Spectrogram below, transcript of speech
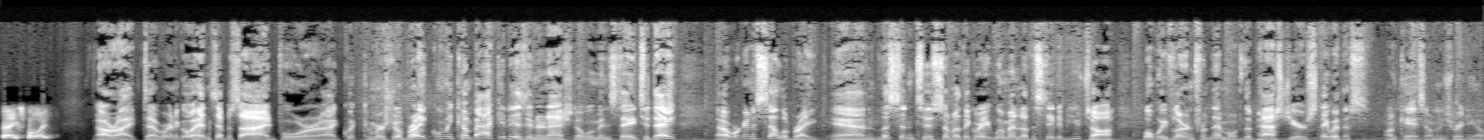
Thanks, Boyd. All right, uh, we're going to go ahead and step aside for a quick commercial break. When we come back, it is International Women's Day today uh, we're going to celebrate and listen to some of the great women of the state of Utah, what we've learned from them over the past year. Stay with us on KSL News Radio.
